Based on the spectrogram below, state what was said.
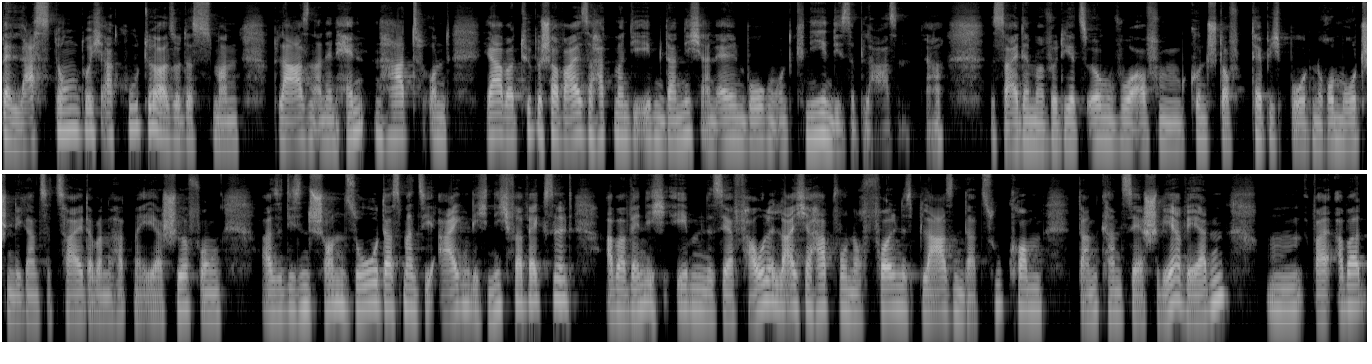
Belastung durch akute, also dass man Blasen an den Händen hat und ja, aber typischerweise hat man die eben dann nicht an Ellenbogen und Knien, diese Blasen. Ja, es sei denn, man würde jetzt irgendwo auf dem Kunststoffteppichboden rumrutschen die ganze Zeit, aber dann hat man eher Schürfungen. Also die sind schon so, dass man sie eigentlich nicht verwechselt. Aber wenn ich eben eine sehr faule Leiche habe, wo noch Fäulnisblasen dazukommen, dann kann es sehr schwer werden. Hm, weil, aber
